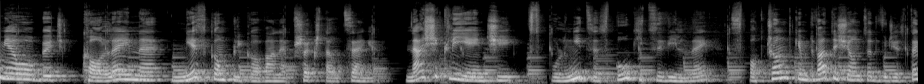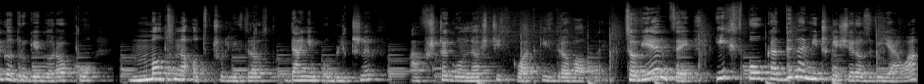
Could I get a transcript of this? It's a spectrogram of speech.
miało być kolejne nieskomplikowane przekształcenie. Nasi klienci, wspólnicy spółki cywilnej z początkiem 2022 roku mocno odczuli wzrost danin publicznych, a w szczególności składki zdrowotnej. Co więcej, ich spółka dynamicznie się rozwijała,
